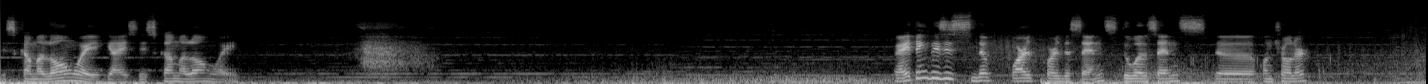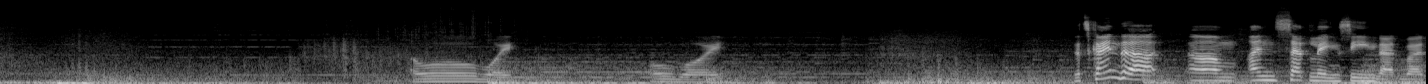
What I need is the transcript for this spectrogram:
this come a long way, guys. This come a long way. I think this is the part for the sense, DualSense, the controller. Oh boy. Oh boy. That's kinda um, unsettling seeing that, but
